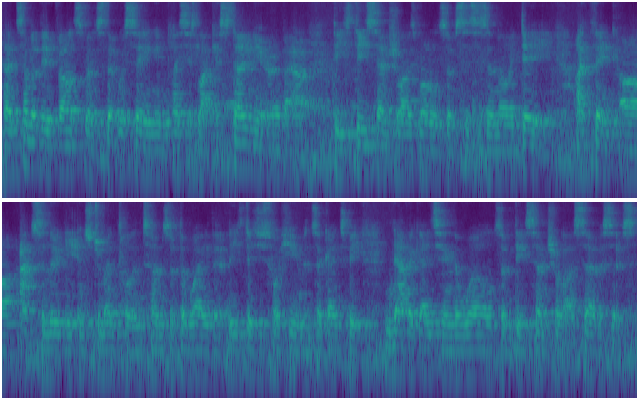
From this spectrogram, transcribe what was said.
and some of the advancements that we're seeing in places like Estonia about these decentralized models of citizen ID, I think are absolutely instrumental in terms of the way that these digital humans are going to be navigating the worlds of decentralized services.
